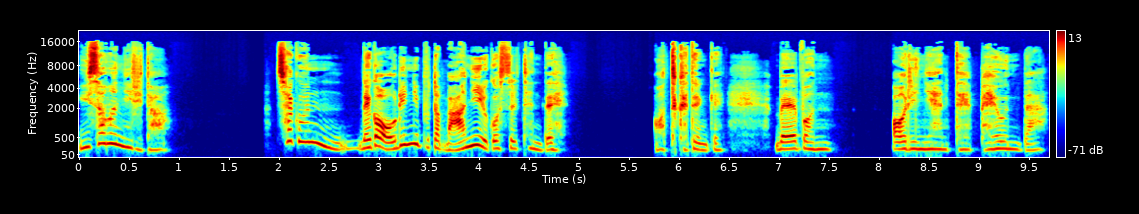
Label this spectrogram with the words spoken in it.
이상한 일이다. 책은 내가 어린이보다 많이 읽었을 텐데, 어떻게 된 게 매번 어린이한테 배운다.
